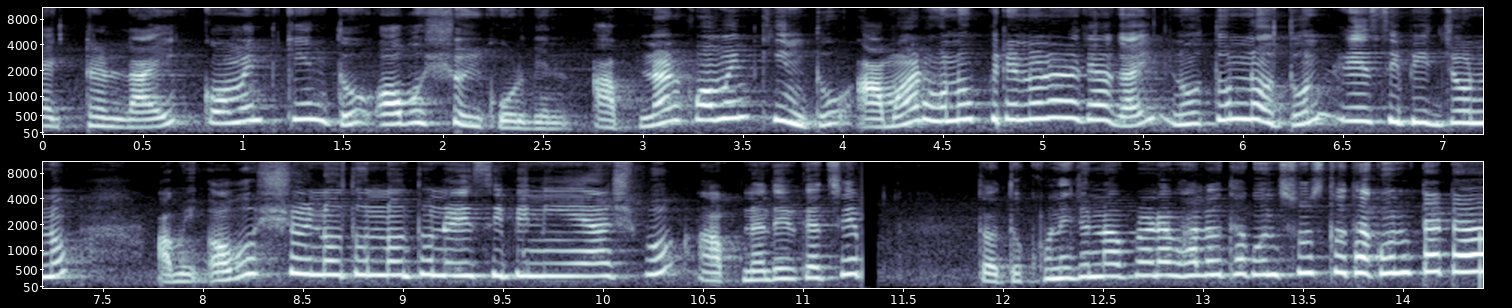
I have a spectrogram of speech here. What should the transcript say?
একটা লাইক কমেন্ট কিন্তু অবশ্যই করবেন। আপনার কমেন্ট কিন্তু আমার অনুপ্রেরণার জায়গায় নতুন নতুন রেসিপির জন্য আমি অবশ্যই নতুন নতুন রেসিপি নিয়ে আসব আপনাদের কাছে। ততক্ষণের জন্য আপনারা ভালো থাকুন, সুস্থ থাকুন, টাটা!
